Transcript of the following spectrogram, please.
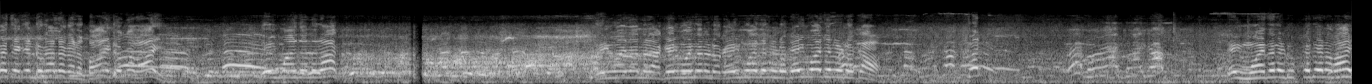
বাঁই ঢোকাবে তো এখানে ঢোকালে কেন বাঁই ঢোকা ভাই এই ময়দানে রাখ এই ময়দানে রাখ এই ময়দানে ঢোকা এই ময়দানে ঢোকা এই ময়দানে ঢোকা এই ময়দানে ঢুকতে দে না ভাই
